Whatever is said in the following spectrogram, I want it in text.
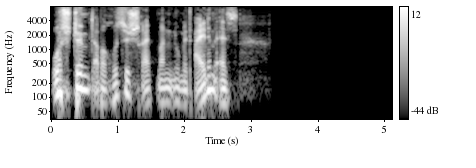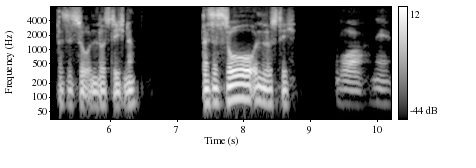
Oh, stimmt, aber Russisch schreibt man nur mit einem S. Das ist so unlustig, ne? Das ist so unlustig. Boah, nee.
